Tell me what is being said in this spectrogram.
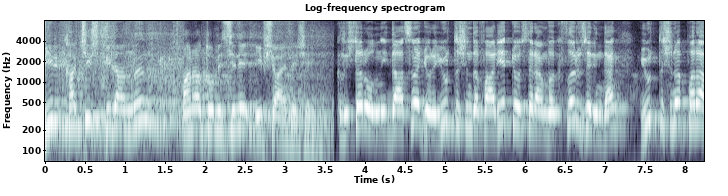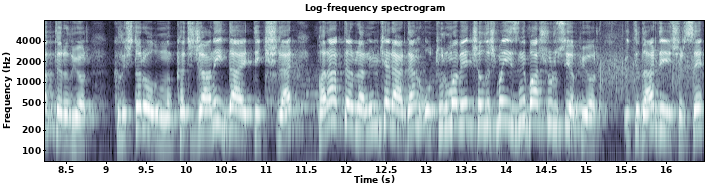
bir kaçış planının anatomisini ifşa edeceğim. Kılıçdaroğlu'nun iddiasına göre yurt dışında faaliyet gösteren vakıflar üzerinden yurt dışına para aktarılıyor. Kılıçdaroğlu'nun kaçacağını iddia ettiği kişiler para aktarılan ülkelerden oturma ve çalışma izni başvurusu yapıyor. İktidar değişirse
